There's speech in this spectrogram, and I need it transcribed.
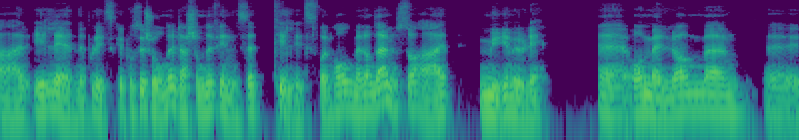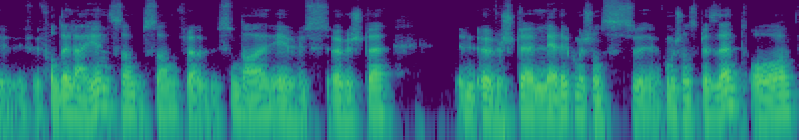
er i ledende politiske posisjoner. Dersom det finnes et tillitsforhold mellom dem, så er mye mulig. Eh, og mellom eh, eh von der Leyen, som, som, fra, som da er EUs øverste, øverste leder, kommisjons, kommisjonspresident, og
